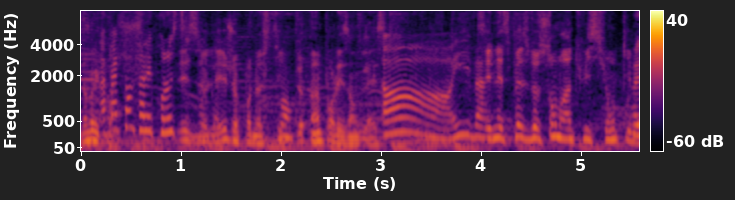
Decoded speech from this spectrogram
Non, On n'a pas le temps de faire les pronostics. donc. Désolé, je pronostique Bon. de 1 pour les Anglaises. Oh, Yves. C'est une espèce de sombre intuition qui me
